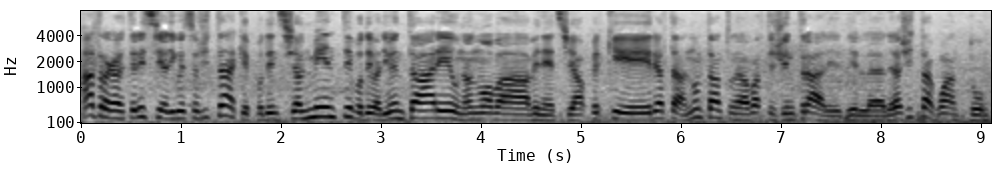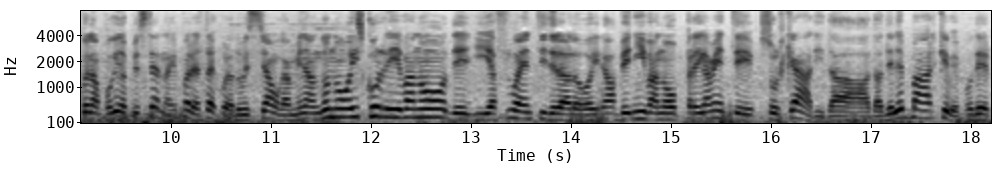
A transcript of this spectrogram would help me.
Altra caratteristica di questa città è che potenzialmente poteva diventare una nuova Venezia perché in realtà non tanto nella parte centrale del, della città quanto quella un pochino più esterna che poi in realtà è quella dove stiamo camminando noi scorrevano degli affluenti della Loira. Venivano praticamente solcati da, da delle barche per poter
